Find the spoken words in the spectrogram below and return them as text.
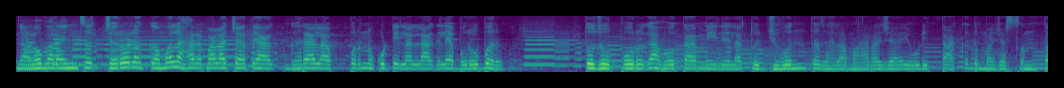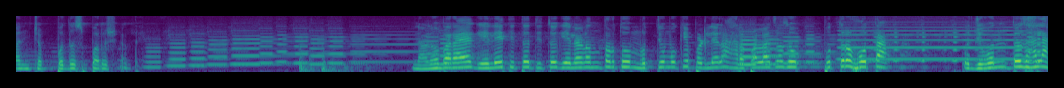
ज्ञानोबरायांचं चरण कमल हरपालाच्या त्या घराला पर्णकुटीला लागल्याबरोबर तो जो पोरगा होता मेलेला तो जिवंत झाला महाराजा. एवढी ताकद माझ्या संतांच्या पदस्पर्शात आहे. ज्ञानोबाराया गेले तिथं तिथं गेल्यानंतर तो मृत्युमुखी पडलेला हरपालाचा जो पुत्र होता तो जिवंत झाला.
